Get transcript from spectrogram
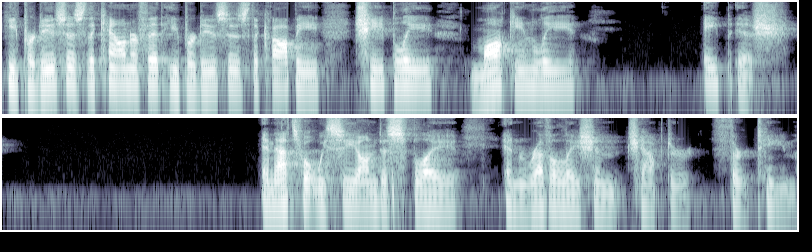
he produces the counterfeit, he produces the copy cheaply, mockingly, ape ish. And that's what we see on display in Revelation chapter 13.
